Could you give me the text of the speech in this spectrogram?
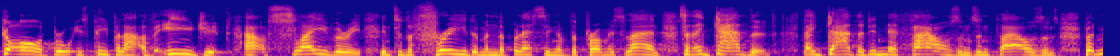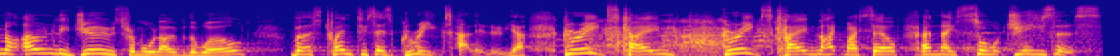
God brought his people out of Egypt, out of slavery, into the freedom and the blessing of the promised land. So they gathered. They gathered in their thousands and thousands. But not only Jews from all over the world. Verse 20 says Greeks, hallelujah. Greeks came, Greeks came like myself, and they sought Jesus.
